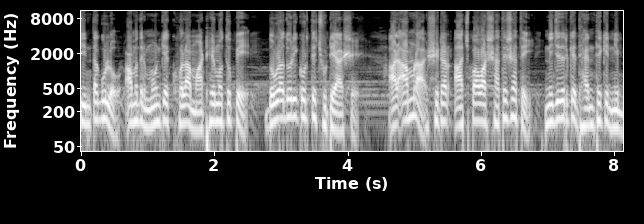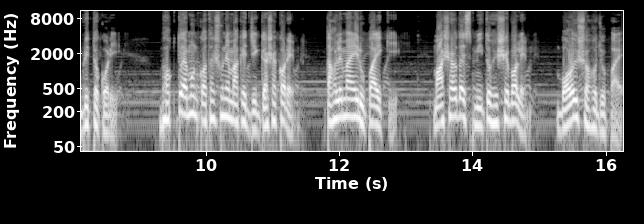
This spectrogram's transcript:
চিন্তাগুলো আমাদের মনকে খোলা মাঠের মতো পেয়ে দৌড়াদৌড়ি করতে ছুটে আসে। আর আমরা সেটার আজ পাওয়ার সাথে সাথেই নিজেদেরকে ধ্যান থেকে নিবৃত্ত করি। ভক্ত এমন কথা শুনে মাকে জিজ্ঞাসা করেন তাহলে মা এর উপায় কি? মা শারদা স্মিত হেসে বলেন, বড়ই সহজ উপায়।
